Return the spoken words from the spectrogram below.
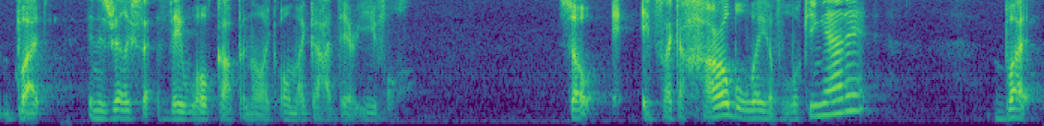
but in Israeli they woke up and they're like, oh my God, they're evil. So it's like a horrible way of looking at it, but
